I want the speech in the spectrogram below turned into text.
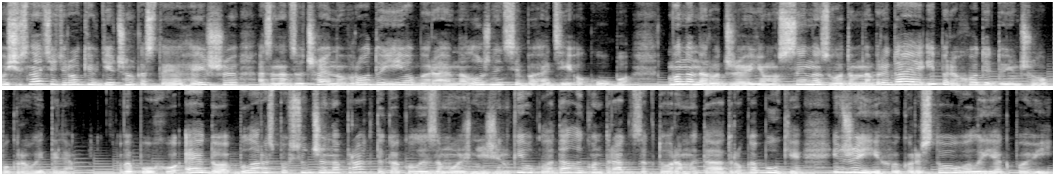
У 16 років дівчинка стає гейшою, а за надзвичайну вроду її обирає в наложниці багатій Окубо. Вона народжує йому сина, згодом набридає і переходить до іншого покровителя. В епоху Едо була розповсюджена практика, коли заможні жінки укладали контракт з акторами театру Кабукі і вже їх використовували як повій.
